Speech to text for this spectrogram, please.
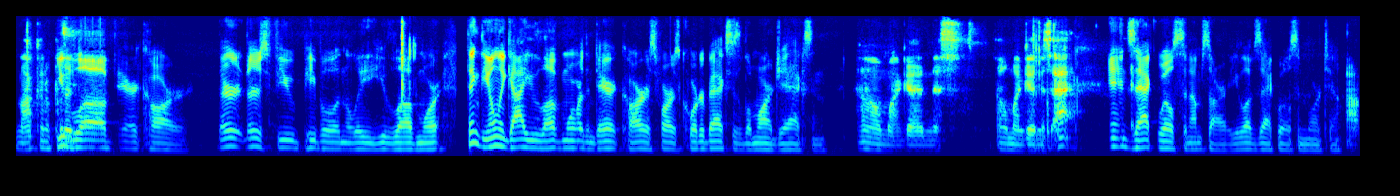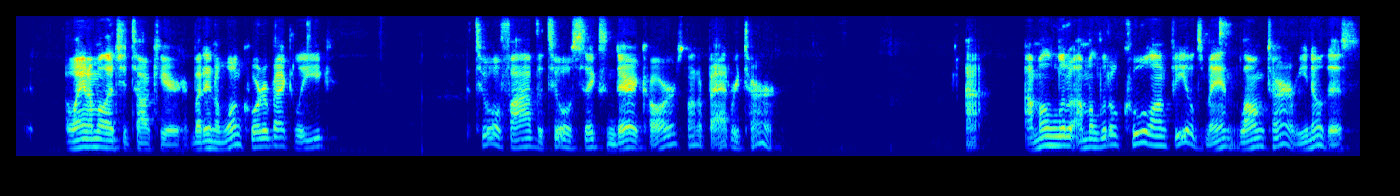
I'm not going to put You it. love Derek Carr. There, there's few people in the league you love more. I think the only guy you love more than Derek Carr as far as quarterbacks is Lamar Jackson oh, my goodness. Oh, my goodness. I, and Zach Wilson. I'm sorry, you love Zach Wilson more too. Uh, Wayne, I'm going to let you talk here. But in a one quarterback league, the 205, the 206, and Derek Carr is not a bad return. I, I'm a little I'm a little cool on Fields, man. Long term, you know this.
